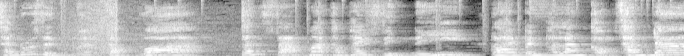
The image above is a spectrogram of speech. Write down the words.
ฉันรู้สึกเหมือนกับว่า ฉันสามารถทำให้สิ่งนี้ กลายเป็นพลังของฉันได้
